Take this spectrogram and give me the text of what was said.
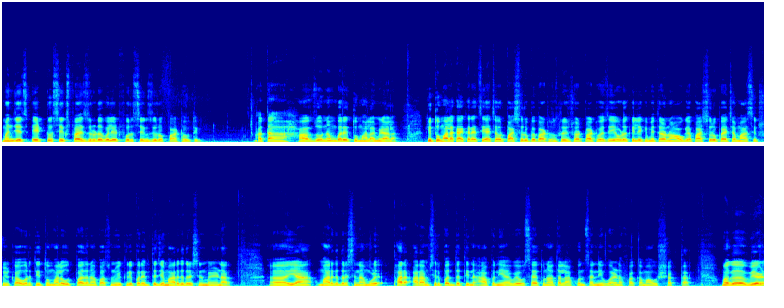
म्हणजेच eight two six five zero double eight four six zero पाठवतील. आता हा जो नंबर आहे तुम्हाला मिळाला की तुम्हाला काय करायचं याच्यावर पाचशे रुपये पाठवून स्क्रीनशॉट पाठवायचं. एवढं केलं की मित्रांनो अवघ्या पाचशे रुपयाच्या मासिक शुल्कावरती तुम्हाला उत्पादनापासून विक्रीपर्यंत जे मार्गदर्शन मिळणार या मार्गदर्शनामुळे फार आरामशीर पद्धतीनं आपण या व्यवसायातून आता लाखोंचा निव्वळ नफा कमावू शकतात मग वेळ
